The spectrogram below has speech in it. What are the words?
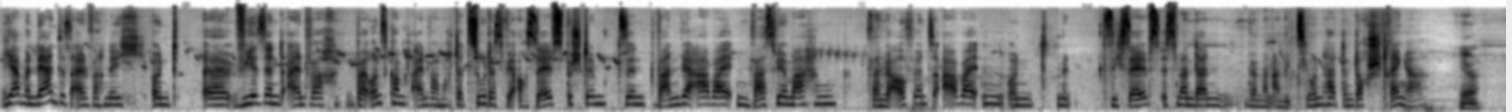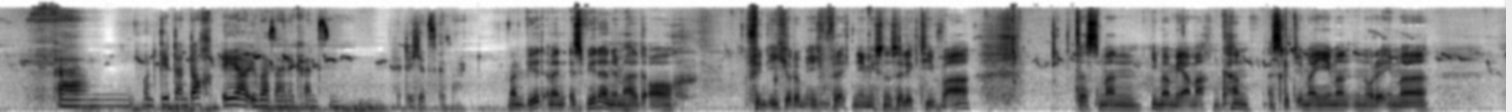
ja, man lernt es einfach nicht. Und äh, wir sind einfach, bei uns kommt einfach noch dazu, dass wir auch selbstbestimmt sind, wann wir arbeiten, was wir machen, wann wir aufhören zu arbeiten. Und mit sich selbst ist man dann, wenn man Ambitionen hat, dann doch strenger Ja. ähm, und geht dann doch eher über seine Grenzen, hätte ich jetzt gesagt. man wird, meine, es wird einem halt auch, finde ich, oder ich, vielleicht nehme ich es nur selektiv wahr, dass man immer mehr machen kann. Es gibt immer jemanden oder immer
